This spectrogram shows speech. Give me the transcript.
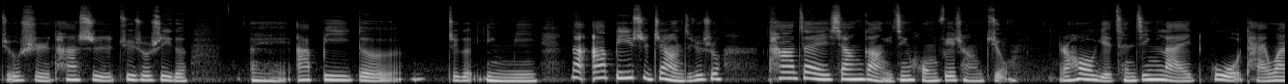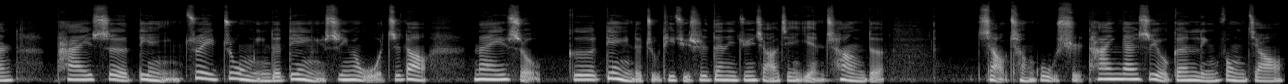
就是他是据说是一个哎阿 B 的。这个影迷，那阿 B 是这样子，就是说他在香港已经红非常久，然后也曾经来过台湾拍摄电影。最著名的电影是因为我知道那一首歌，电影的主题曲是邓丽君小姐演唱的《小城故事》，他应该是有跟林凤娇，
